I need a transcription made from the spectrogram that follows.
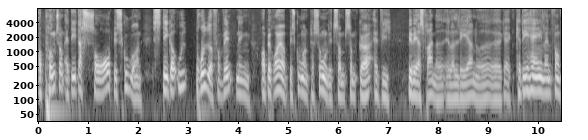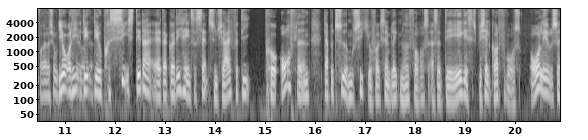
og punktum er det, der sårer beskueren, stikker ud, bryder forventningen og berører beskueren personligt, som, som gør, at vi bevæger os fremad eller lærer noget. Øh, kan det have en eller anden form for relation? Jo, og det, det, det er jo præcis det, der, der gør det her interessant, synes jeg, fordi på overfladen, der betyder musik jo for eksempel ikke noget for os. Altså, det er ikke specielt godt for vores overlevelse,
